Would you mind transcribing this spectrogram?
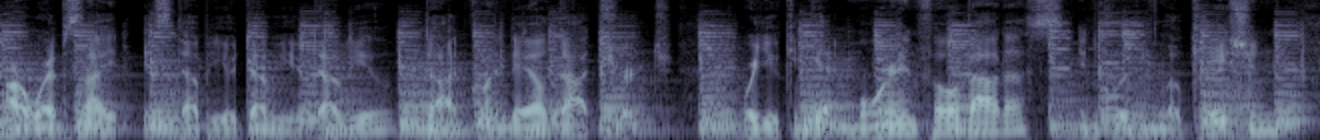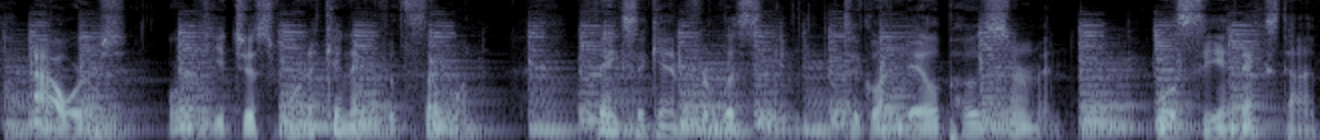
Our website is www.glendale.church, where you can get more info about us, including location, hours, or if you just want to connect with someone. Thanks again for listening to Glendale Post Sermon. We'll see you next time.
